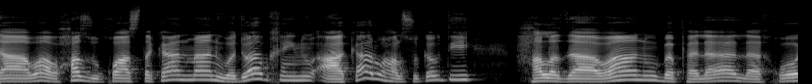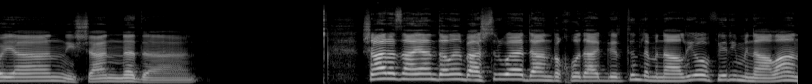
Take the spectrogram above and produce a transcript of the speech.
داوا و حەز و خواستەکانمان وەدوابخەین و ئاکار و هەڵسوکەوتی هەڵەداوان و بەپەلە لە خۆیان نیشان نەدەن. شارەزایان دەڵێن باشتر وایە دان بە خۆداگرتن لە مناڵیەوە فێری مناڵان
